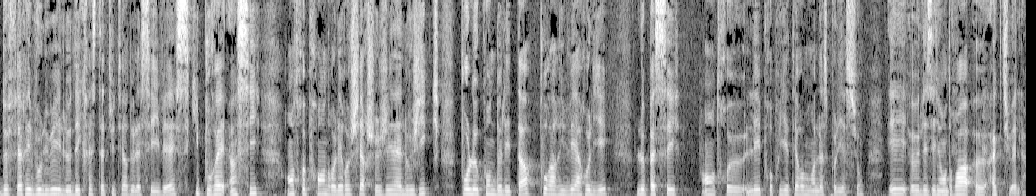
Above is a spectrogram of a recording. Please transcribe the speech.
de faire évoluer le décret statutaire de la CIVS qui pourrait ainsi entreprendre les recherches généalogiques pour le compte de l'État pour arriver à relier le passé entre les propriétaires au moment de la spoliation et euh, les ayants droit euh, actuels.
